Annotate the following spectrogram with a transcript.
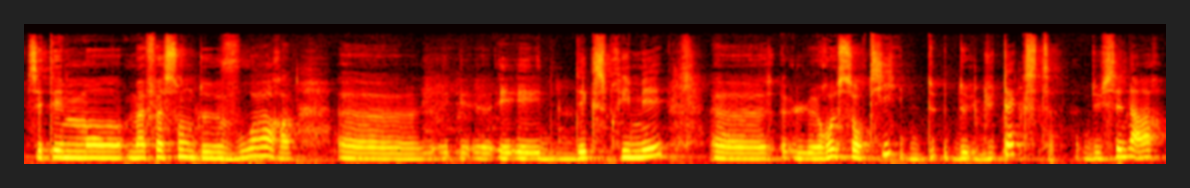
c'était ma façon de voir euh, et, d'exprimer euh, le ressenti du texte, du scénar.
